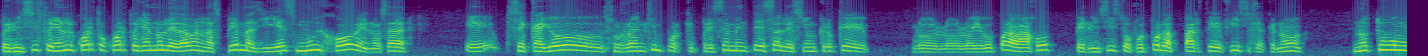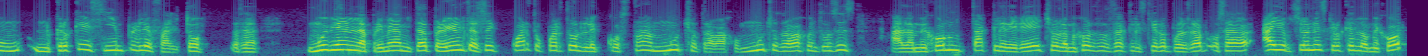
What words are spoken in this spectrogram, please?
pero insisto, ya en el cuarto cuarto ya no le daban las piernas y es muy joven, o sea, eh, se cayó su ranking porque precisamente esa lesión creo que lo, lo, lo llevó para abajo, pero insisto, fue por la parte física, que no, no tuvo, un, creo que siempre le faltó, o sea, muy bien en la primera mitad, pero en el tercer, cuarto, cuarto le costaba mucho trabajo, mucho trabajo, entonces a lo mejor un tackle derecho, a lo mejor un tackle izquierdo por el rap, o sea, hay opciones, creo que es lo mejor.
